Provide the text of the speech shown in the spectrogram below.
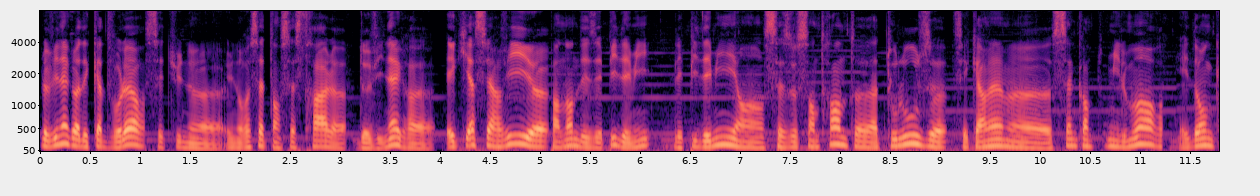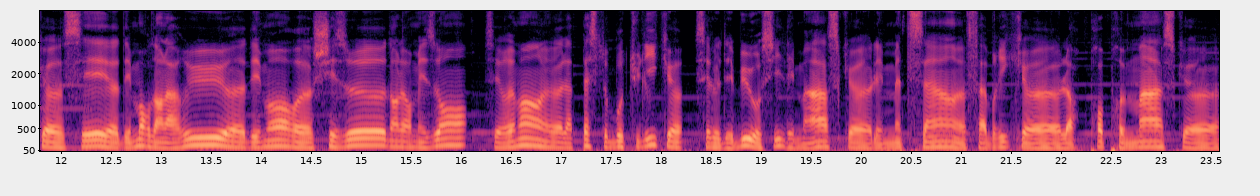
Le vinaigre des quatre voleurs, c'est une, recette ancestrale de vinaigre et qui a servi pendant des épidémies. L'épidémie en 1630 euh, à Toulouse fait quand même euh, 50 000 morts et donc euh, c'est euh, des morts dans la rue, euh, des morts euh, chez eux, dans leur maison. C'est vraiment euh, la peste botulique. C'est le début aussi des masques. Euh, Les médecins euh, fabriquent euh, leurs propres masques euh,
